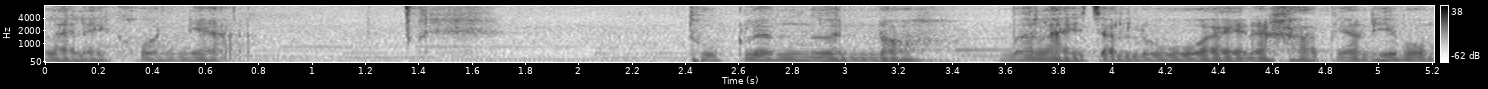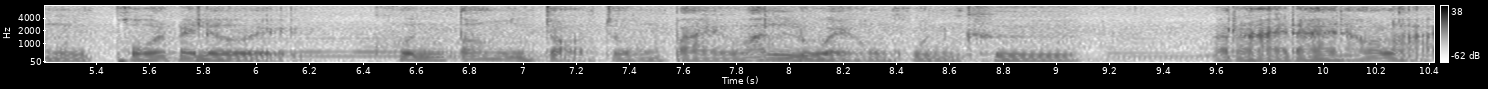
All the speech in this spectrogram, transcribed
หลายๆคนเนี่ยทุกเรื่องเงินเนาะเมื่อไหร่จะรวยนะครับ อย่างที่ผมโพสต์ไปเลย คุณต้องเจาะจงไปว่ารวยของคุณคือ รายได้เท่าไหร่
